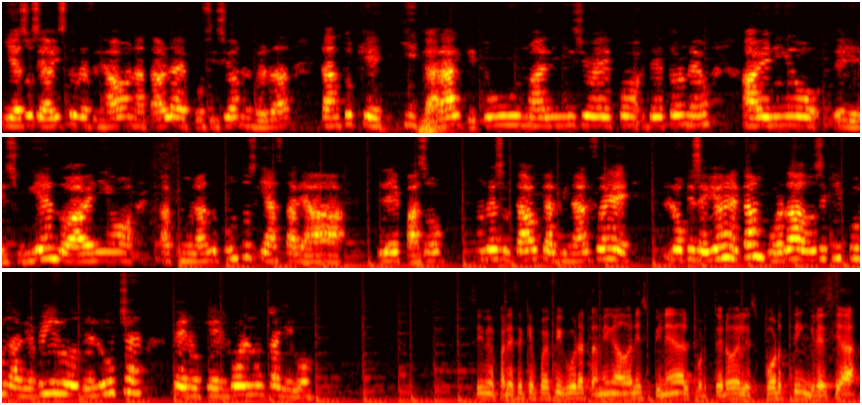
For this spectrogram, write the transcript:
y eso se ha visto reflejado en la tabla de posiciones, ¿verdad? Tanto que Jicaral, que tuvo un mal inicio de, de torneo, ha venido eh, subiendo, ha venido acumulando puntos y hasta le, le pasó un resultado que al final fue lo que se vio en el campo, ¿verdad? Dos equipos aguerridos de lucha, pero que el gol nunca llegó. Sí, me parece que fue figura también Adonis Pineda, el portero del Sporting. Grecia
